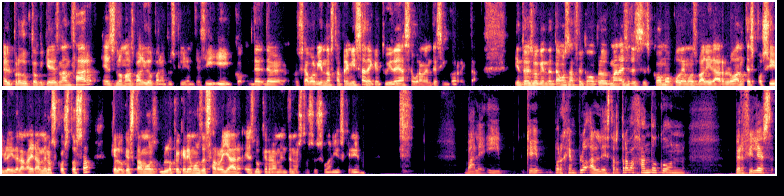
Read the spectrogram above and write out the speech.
el producto que quieres lanzar es lo más válido para tus clientes. Y, o sea, volviendo a esta premisa de que tu idea seguramente es incorrecta. Y entonces lo que intentamos hacer como product managers es, cómo podemos validar lo antes posible y de la manera menos costosa que lo que, estamos, lo que queremos desarrollar es lo que realmente nuestros usuarios quieren. Vale, y que, por ejemplo, al estar trabajando con perfiles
